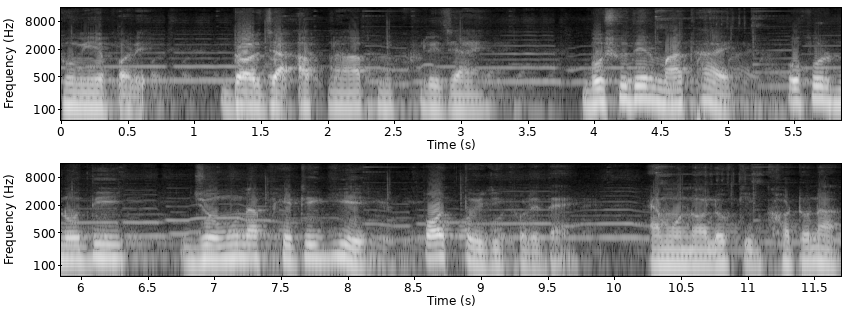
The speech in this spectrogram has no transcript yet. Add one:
ঘুমিয়ে পড়ে। দরজা আপনা আপনি খুলে যায়। বসুদের মাথায় ওপর নদী যমুনা ফেটে গিয়ে পথ তৈরি করে দেয়। এমন অলৌকিক ঘটনা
